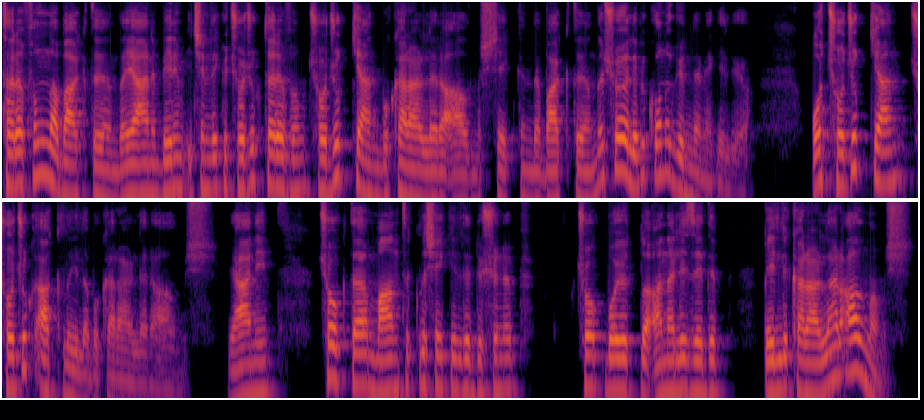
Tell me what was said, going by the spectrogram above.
tarafınla baktığında yani benim içimdeki çocuk tarafım çocukken bu kararları almış şeklinde baktığında şöyle bir konu gündeme geliyor. O çocukken çocuk aklıyla bu kararları almış. Yani çok da mantıklı şekilde düşünüp çok boyutlu analiz edip belli kararlar almamış.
